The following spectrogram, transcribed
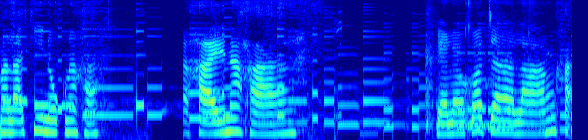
มะระขี้นกนะคะตะไคร้นะคะ เดี๋ยวเราก็จะล้างค่ะ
